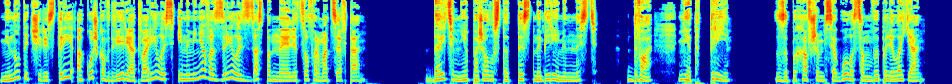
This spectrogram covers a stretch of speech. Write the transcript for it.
Минуты через три окошко в двери отворилось, и на меня воззрелось заспанное лицо фармацевта. «Дайте мне, пожалуйста, тест на беременность. Два. Нет, три». Запыхавшимся голосом выпалила я.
